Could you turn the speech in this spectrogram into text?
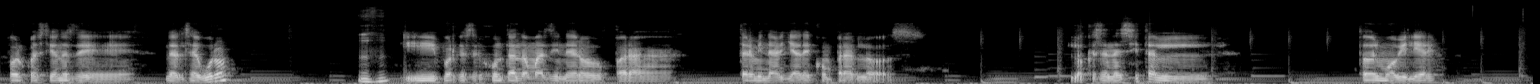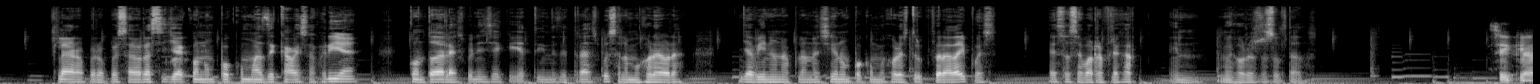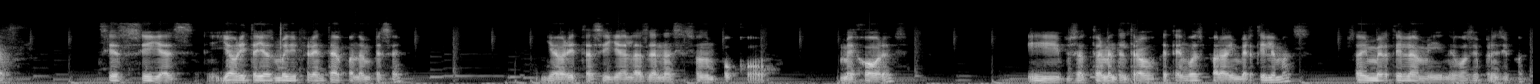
por cuestiones de, del seguro y porque estoy juntando más dinero para terminar ya de comprar los lo que se necesita el, todo el mobiliario. Claro, pero pues ahora sí ya con un poco más de cabeza fría, con toda la experiencia que ya tienes detrás, pues a lo mejor ahora ya viene una planeación un poco mejor estructurada y pues eso se va a reflejar en mejores resultados. Sí, claro. Sí, eso sí ya es, ya ahorita ya es muy diferente a cuando empecé. Y ahorita sí ya las ganancias son un poco mejores. Y pues actualmente el trabajo que tengo es para invertirle más. O sea, invertirle a mi negocio principal.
